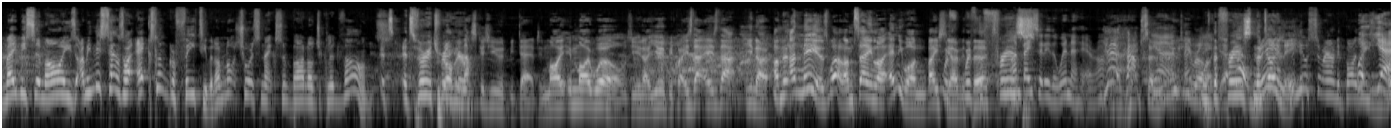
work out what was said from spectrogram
Maybe some eyes. I mean, this sounds like excellent graffiti, but I'm not sure it's an excellent biological advance. It's it's very true Robin, here. that's because you would be dead. In my in my world, you know, you'd be. Is that is that you know? I mean, and me as well. I'm saying like anyone basically With- over with the thirty. phrase- I'm basically the winner here, aren't Yeah, I? absolutely Yeah, totally. right. the yeah. phrase oh, Not really. You're surrounded by Well, these yeah,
